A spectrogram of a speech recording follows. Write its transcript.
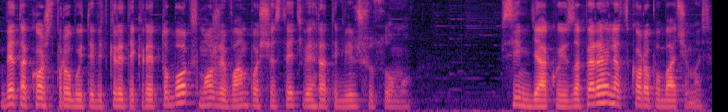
Ви також спробуйте відкрити криптобокс, може вам пощастить виграти більшу суму. Всім дякую за перегляд, скоро побачимось.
